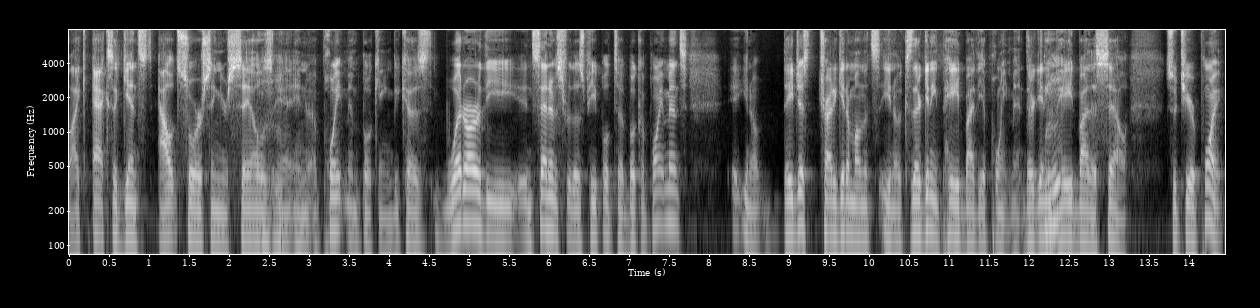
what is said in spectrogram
like X against outsourcing your sales mm-hmm. and, and appointment booking because what are the incentives for those people to book appointments? Eh, you know, they just try to get them on the, you know, because they're getting paid by the appointment, they're getting mm-hmm. paid by the sale. So to your point,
